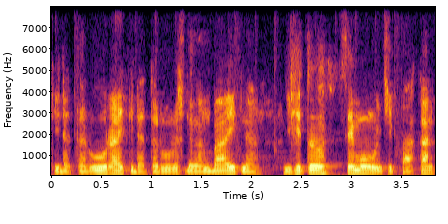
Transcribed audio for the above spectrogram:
tidak terurai, tidak terurus dengan baik. Nah, di situ saya mau menciptakan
